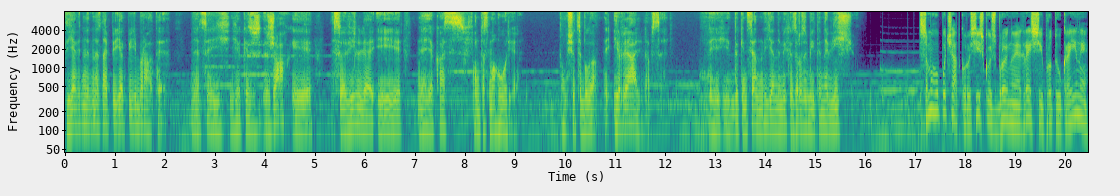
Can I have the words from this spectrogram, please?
я не, знаю, як підібрати цей якийсь жах і свавілля, і якась фантасмагорія. Тому що це було і реально все. І до кінця я не міг зрозуміти, навіщо. З самого початку російської збройної агресії проти України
